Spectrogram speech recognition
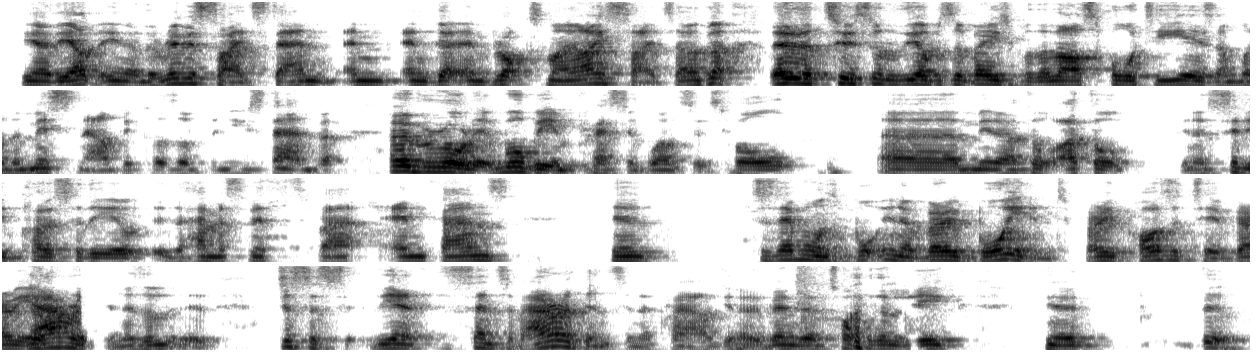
you know the other, you know the Riverside stand, and and and blocks my eyesight. So I've got those are two sort of the observations for the last forty years. I'm going to miss now because of the new stand. But overall, it will be impressive once it's full. Um, you know, I thought I thought you know sitting close to the the Hammersmith end fans, you know, just everyone's you know very buoyant, very positive, very yeah. arrogant. There's a just a yeah, sense of arrogance in the crowd. You know, they're the top of the league. You know,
